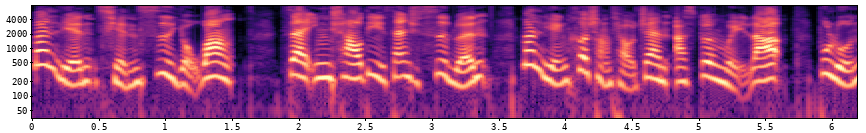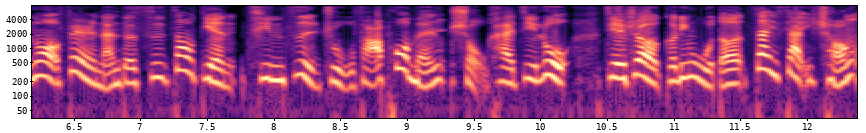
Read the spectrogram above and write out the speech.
曼联前四有望。在英超第三十四轮，曼联客场挑战阿斯顿维拉，布鲁诺·费尔南德斯造点，亲自主罚破门，首开纪录。接着格林伍德再下一城，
